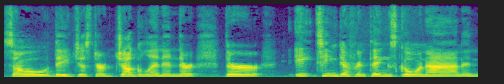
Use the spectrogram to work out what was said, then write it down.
So they just are juggling, and they're they're 18 different things going on, and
